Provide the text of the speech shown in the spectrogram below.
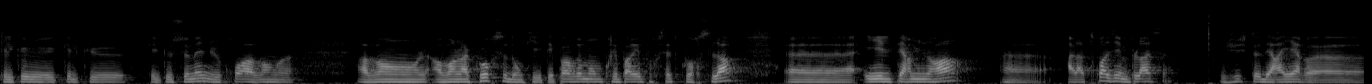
quelques, quelques, quelques semaines, je crois, avant, avant, avant la course. Donc, il n'était pas vraiment préparé pour cette course-là. et il terminera à la troisième place, juste derrière euh,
